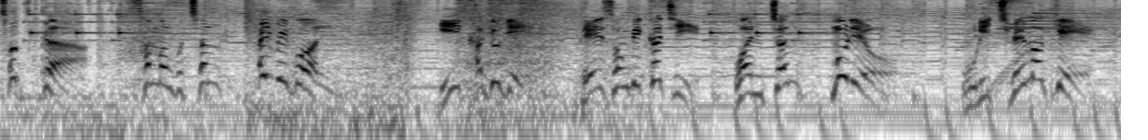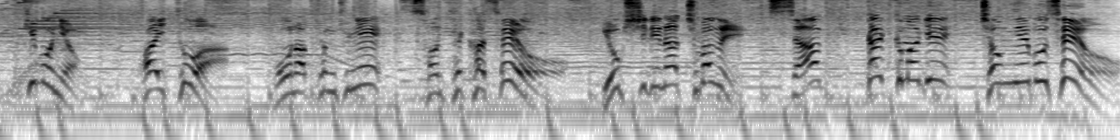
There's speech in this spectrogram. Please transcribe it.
첫가 39,800원. 이 가격에 배송비까지 완전 무료. 우리 집에 맞게 기본형 화이트와 혼합형 중에 선택하세요 욕실이나 주방을 싹 깔끔하게 정리해보세요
